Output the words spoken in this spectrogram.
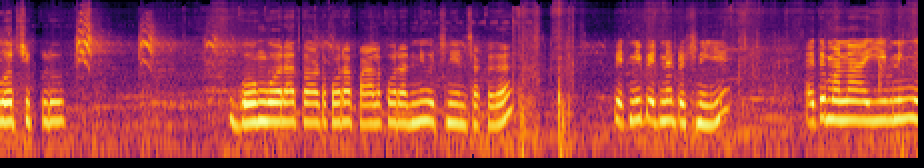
గోరుచిక్కుడు గోంగూర తోటకూర పాలకూర అన్నీ వచ్చినాయండి చక్కగా. పెట్టినవి పెట్టినట్టు వచ్చినాయి. అయితే మొన్న ఈవినింగ్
